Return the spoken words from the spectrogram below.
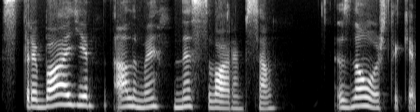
стрибає, але ми не сваримося. Знову ж таки,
